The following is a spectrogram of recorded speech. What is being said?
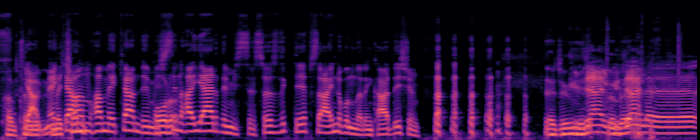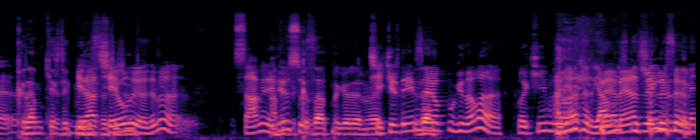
Tabii tabii. Ya mekan, Mekan ha mekan demişsin Or- ha yer demişsin. Sözlükte hepsi aynı bunların kardeşim. Güzel güzel. eee, Krem girecek biraz şey oluyor değil mi? Sami ne bir diyorsun? Kızartma görüyorum. Evet. Çekirdeğim de Güzel. yok bugün ama bakayım ne var. Hayırdır yanlış bir şey mi de söyle?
